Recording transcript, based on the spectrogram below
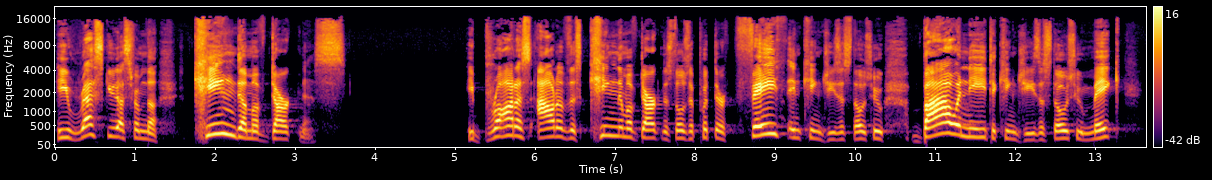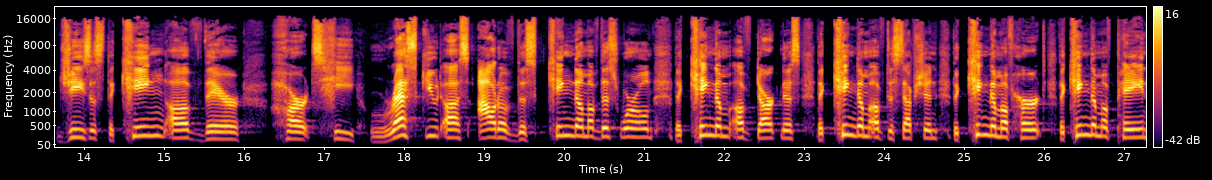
He rescued us from the kingdom of darkness he brought us out of this kingdom of darkness, those that put their faith in King Jesus, those who bow a knee to King Jesus, those who make Jesus the king of their hearts. He rescued us out of this kingdom of this world, the kingdom of darkness, the kingdom of deception, the kingdom of hurt, the kingdom of pain,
